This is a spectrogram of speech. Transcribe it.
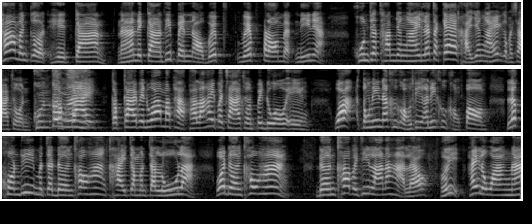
ถ้ามันเกิดเหตุการณ์นะในการที่เป็นเอ่อเว็บเว็บปลอมแบบนี้เนี่ย คุณจะทำยังไงและจะแก้ไขยังไงให้กับประชาชนคุณต้องกับกลาให้ยกับกลายเป็นว่ามาผลักภาระให้ประชาชนไปดูเอาเอง ว่าตรงนี้นะคือของจริงอันนี้คือของปลอม แล้วคนที่มันจะเดินเข้าห้างใครจะมันจะรู้ล่ะ ว่าเดินเข้าห้าง เดินเข้าไปที่ร้านอาหารแล้ว เฮ้ย ให้ระวังนะ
